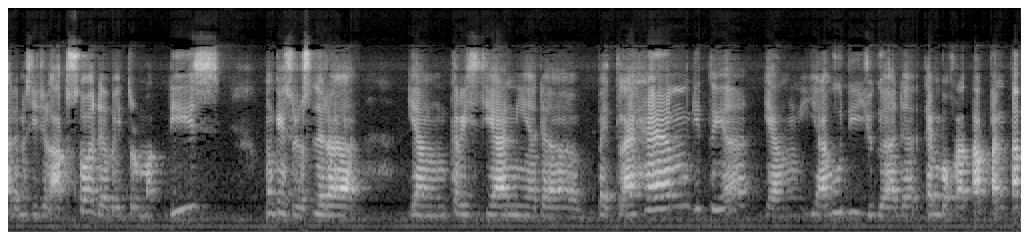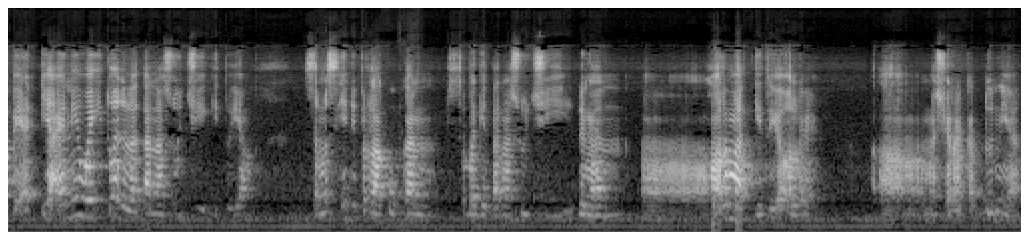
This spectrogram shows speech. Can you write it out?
ada Masjidil Aqsa, ada Baitul Maqdis, mungkin saudara-saudara yang Kristiani ada Bethlehem gitu ya, yang Yahudi juga ada tembok ratapan, tapi ya anyway itu adalah tanah suci gitu yang semestinya diperlakukan sebagai tanah suci dengan uh, hormat gitu ya oleh uh, masyarakat dunia.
